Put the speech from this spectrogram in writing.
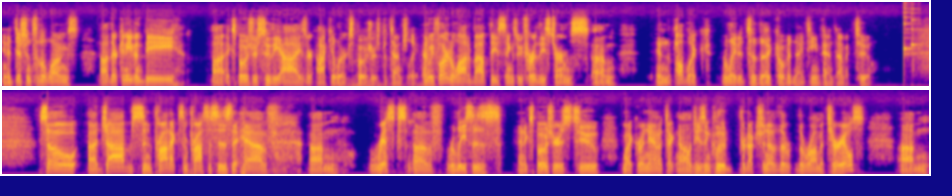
in addition to the lungs. Uh, there can even be uh, exposures through the eyes or ocular exposures potentially. And we've learned a lot about these things. We've heard these terms um, in the public related to the COVID 19 pandemic too. So, uh, jobs and products and processes that have um, risks of releases and exposures to micro nanotechnologies include production of the, the raw materials, um,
